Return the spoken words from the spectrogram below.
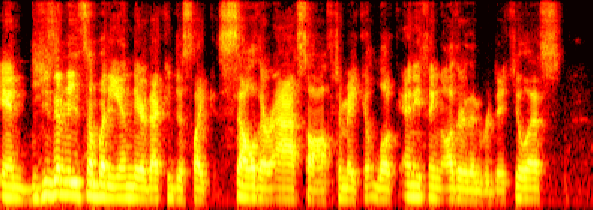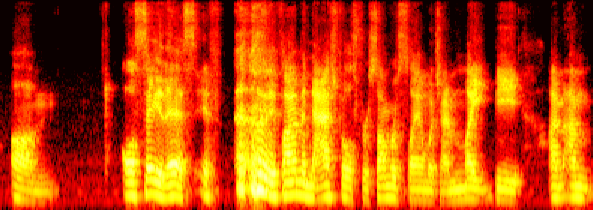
and he's going to need somebody in there that can just like sell their ass off to make it look anything other than ridiculous. Um, I'll say this: if if I'm in Nashville for SummerSlam, which I might be, I'm I'm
